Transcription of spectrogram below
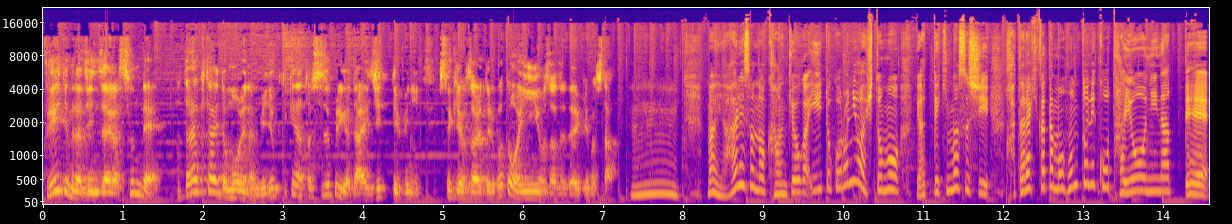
クリエイティブな人材が住んで働きたいと思うような魅力的な都市づくりが大事っていうふうに指摘をされていることを引用させていただきましたうんまあやはりその環境がいいところには人もやってきますし働き方も本当にこう多様になって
